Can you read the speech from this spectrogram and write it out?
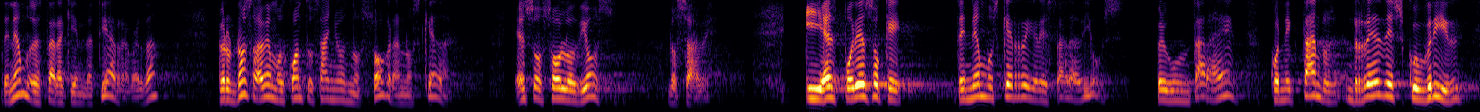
tenemos de estar aquí en la tierra, ¿verdad? Pero no sabemos cuántos años nos sobran, nos quedan. Eso solo Dios lo sabe. Y es por eso que tenemos que regresar a Dios, preguntar a Él, conectarnos, redescubrir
